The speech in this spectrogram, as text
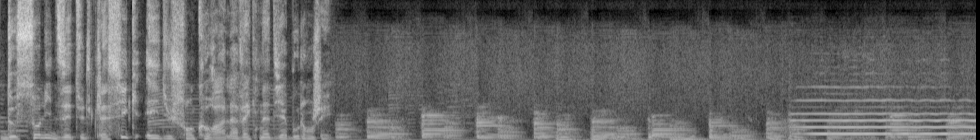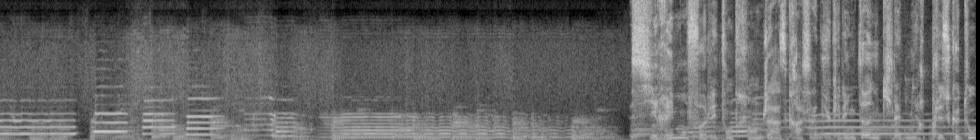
de solides études classiques et du chant choral avec Nadia Boulanger. Foll est entré en jazz grâce à Duke Ellington, qu'il admire plus que tout,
